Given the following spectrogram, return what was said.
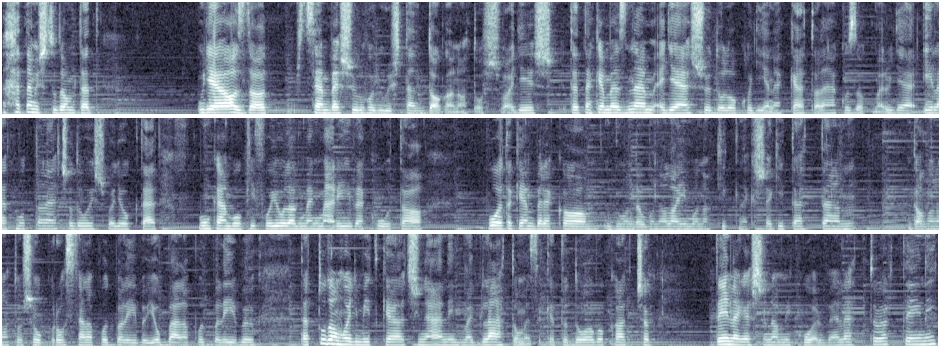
hát nem is tudom, tehát ugye azzal szembesül, hogy úristen daganatos vagy, és tehát nekem ez nem egy első dolog, hogy ilyenekkel találkozok, mert ugye életmód tanácsadó is vagyok, tehát munkámból kifolyólag meg már évek óta voltak emberek a, úgymond a vonalaimon, akiknek segítettem, daganatosok, rossz állapotban lévő, jobb állapotban lévők. Tehát tudom, hogy mit kell csinálni, meg látom ezeket a dolgokat, csak ténylegesen, amikor veled történik,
